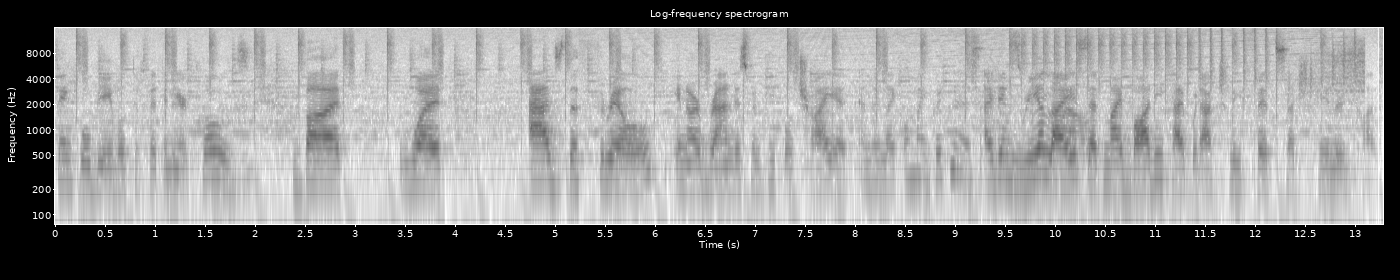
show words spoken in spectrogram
think we'll be able to fit in your clothes. But what adds the thrill in our brand is when people try it and they're like, oh my goodness, I didn't realize that my body type would actually fit such tailored cuts.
